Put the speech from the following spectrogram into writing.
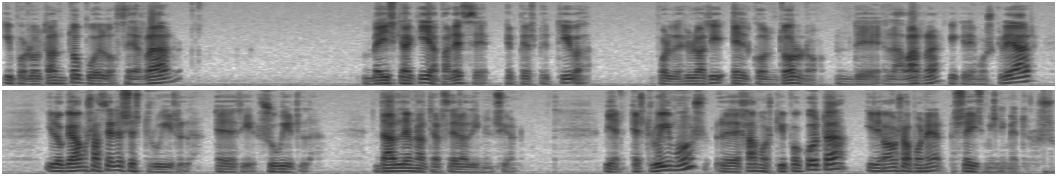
y por lo tanto puedo cerrar. Veis que aquí aparece en perspectiva por decirlo así, el contorno de la barra que queremos crear y lo que vamos a hacer es extruirla, es decir, subirla, darle una tercera dimensión. Bien, extruimos, le dejamos tipo cota y le vamos a poner 6 milímetros.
